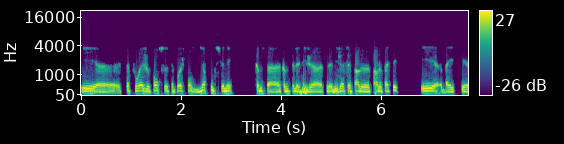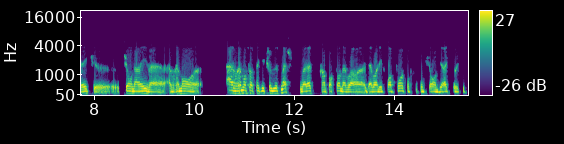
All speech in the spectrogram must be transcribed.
Et euh, ça pourrait, je pense, ça pourrait, je pense, bien fonctionner comme ça, comme ça l'a déjà, ça l'a déjà fait par le par le passé. Et euh, bah, espérer que qu'on arrive à, à, vraiment à vraiment sortir quelque chose de ce match. Voilà, ce serait important d'avoir d'avoir les trois points contre un concurrent direct pour le titre.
